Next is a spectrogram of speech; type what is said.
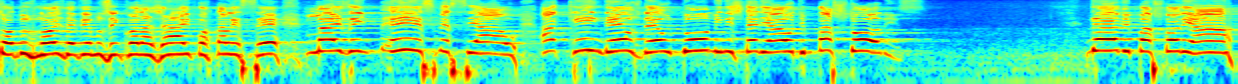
todos nós devemos encorajar e fortalecer, mas em, em especial a quem Deus deu o dom ministerial de pastores deve pastorear,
